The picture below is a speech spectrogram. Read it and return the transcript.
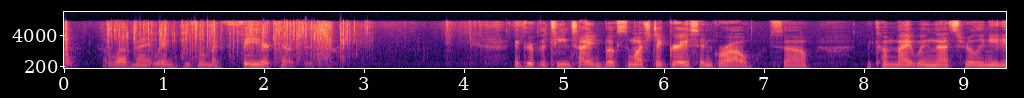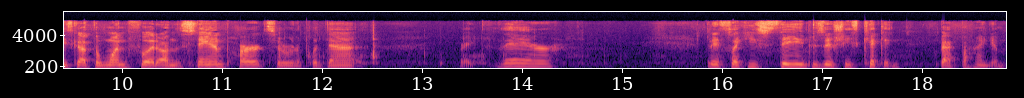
I love Nightwing. He's one of my favorite characters. I grew up the Teen Titan books and watched Dick Grayson grow. So become Nightwing. That's really neat. He's got the one foot on the stand part. So we're going to put that right there. And it's like he's staying in position. He's kicking back behind him.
